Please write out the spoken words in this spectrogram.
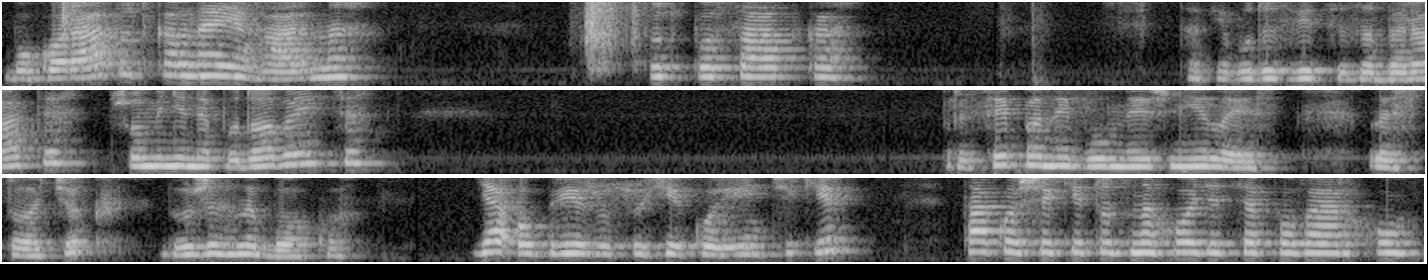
бо кора тут в неї гарна. Тут посадка. Так, я буду звідси забирати, що мені не подобається. Присипаний був нижній лист, листочок дуже глибоко. Я обріжу сухі корінчики, також які тут знаходяться поверху.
